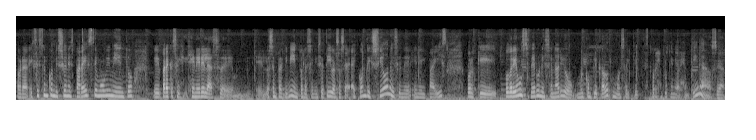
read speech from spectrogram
ahora, existen condiciones para este movimiento, para que se genere las, los emprendimientos, las iniciativas, o sea, hay condiciones en el, en el país, porque podríamos tener un escenario muy complicado como es el que, por ejemplo, tiene Argentina, o sea,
